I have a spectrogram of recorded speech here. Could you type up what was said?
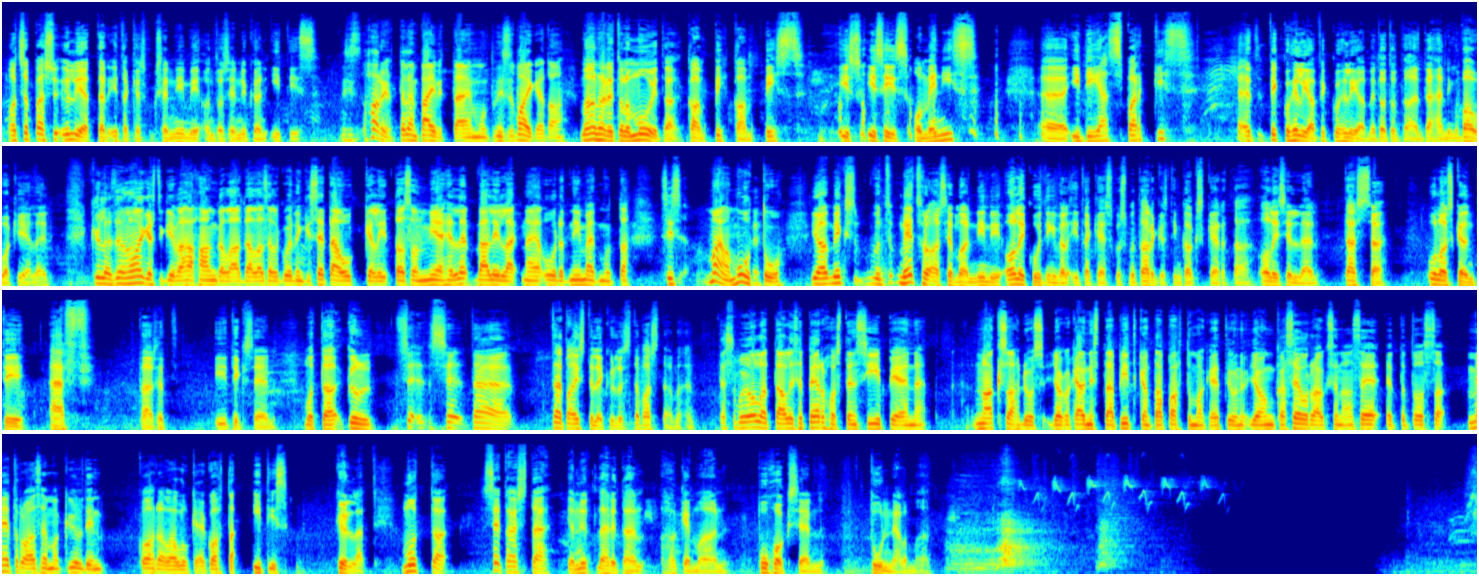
Oletko päässyt yli, että Itäkeskuksen nimi on tosiaan nykyään ITIS? Siis harjoittelen päivittäin, mutta niin siis vaikeaa on. Mä oon harjoitellut muita. Kamppi, Kampis, is, Isis, Omenis, äh, Idias, Parkis. Et pikkuhiljaa, pikkuhiljaa me totutaan tähän niin kuin vauvakieleen. Kyllä se on oikeastikin vähän hankalaa tällaisella kuitenkin setäukkeli-tason miehelle välillä nämä uudet nimet, mutta siis maailma muuttuu. ja miksi metroaseman nimi oli kuitenkin vielä Itäkeskus, mä tarkistin kaksi kertaa. Oli silleen, tässä uloskäynti F, pääset itikseen. Mutta kyllä se, se, tämä tämä taistelee kyllä sitä vastaan vähän. Tässä voi olla, että tämä oli se perhosten siipien naksahdus, joka käynnistää pitkän tapahtumaketjun, jonka seurauksena on se, että tuossa metroasemakyltin kohdalla lukee kohta itis. Kyllä, mutta se tästä ja nyt lähdetään hakemaan puhoksen tunnelmaa.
